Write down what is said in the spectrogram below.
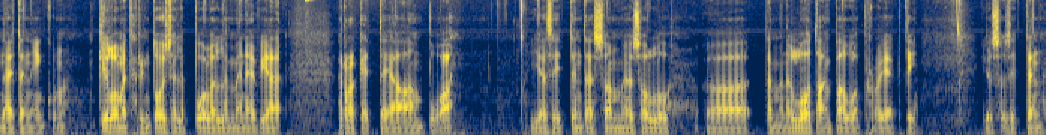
näitä niin kuin kilometrin toiselle puolelle meneviä raketteja ampua. Ja sitten tässä on myös ollut tämmöinen luotainpalloprojekti, jossa sitten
